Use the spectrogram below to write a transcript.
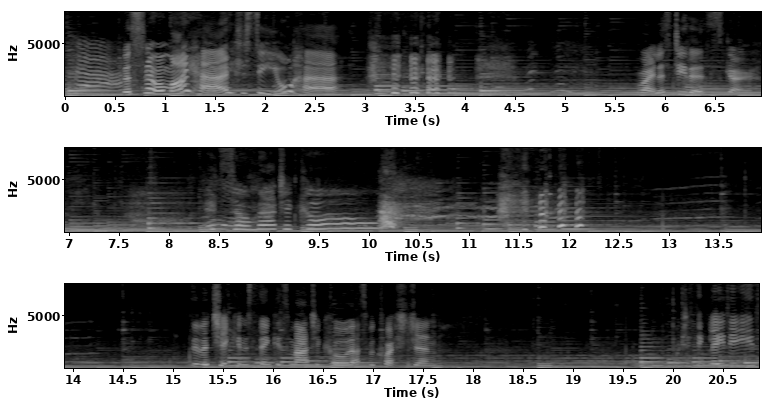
hair. There's snow on my hair. You should see your hair. right, let's do this. Go. It's so magical. do the chickens think it's magical? That's the question. What do you think, ladies?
